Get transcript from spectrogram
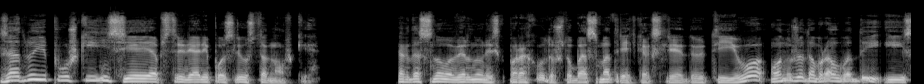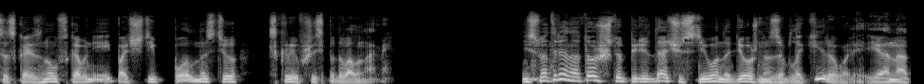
Заодно и пушки Енисея обстреляли после установки. Когда снова вернулись к пароходу, чтобы осмотреть как следует его, он уже набрал воды и соскользнул с камней, почти полностью скрывшись под волнами. Несмотря на то, что передачу с него надежно заблокировали, и она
